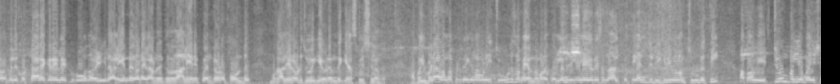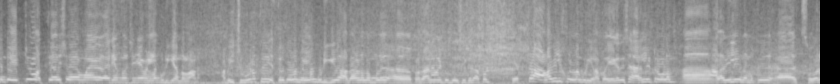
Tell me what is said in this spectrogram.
പറമ്പിൽ കൊട്ടാരക്കരയിലേക്ക് പോകുന്ന വഴിയിൽ അളിയന്റെ കടയിലാണ് നിൽക്കുന്നത്. അളിയൻ ഇപ്പോൾ എന്റെ ഒപ്പം ഉണ്ട്. നമുക്ക് അളിയനോട് ചോദിക്കാം ഇവിടെ എന്തൊക്കെയാണ് സ്പെഷ്യൽ എന്ന്. അപ്പോൾ ഇവിടെ വന്നപ്പോഴത്തേക്ക് നമ്മൾ ഈ ചൂട് സമയം നമ്മുടെ കൊല്ലം ജില്ലയിൽ ഏകദേശം നാൽപ്പത്തി അഞ്ച് ഡിഗ്രിയോളം ചൂടെത്തി. അപ്പോൾ ഏറ്റവും വലിയ മനുഷ്യന്റെ ഏറ്റവും അത്യാവശ്യമായ കാര്യം എന്ന് വെച്ച് കഴിഞ്ഞാൽ വെള്ളം കുടിക്കുക എന്നുള്ളതാണ്. അപ്പോൾ ഈ ചൂടത്ത് എത്രത്തോളം വെള്ളം കുടിക്കുക അതാണ് നമ്മൾ പ്രധാനമായിട്ട് ഉദ്ദേശിക്കുന്നത്. അപ്പം എത്ര അളവിൽ വെള്ളം കുടിക്കണം? അപ്പോൾ ഏകദേശം അര ലിറ്ററോളം അളവിൽ നമുക്ക് സോഡ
